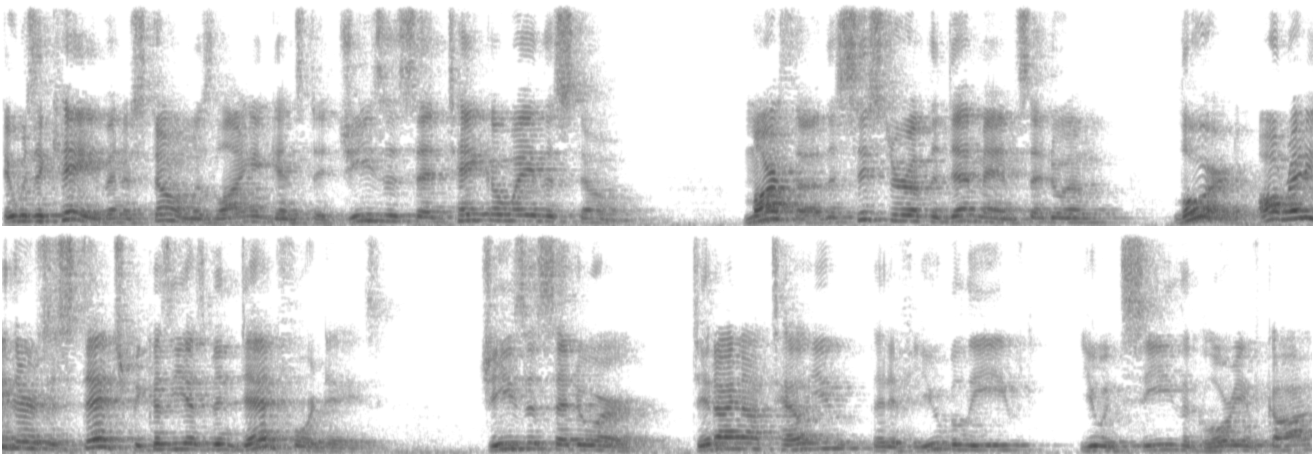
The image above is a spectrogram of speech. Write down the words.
It was a cave, and a stone was lying against it. Jesus said, Take away the stone. Martha, the sister of the dead man, said to him, Lord, already there is a stench because he has been dead four days. Jesus said to her, Did I not tell you that if you believed, you would see the glory of God?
